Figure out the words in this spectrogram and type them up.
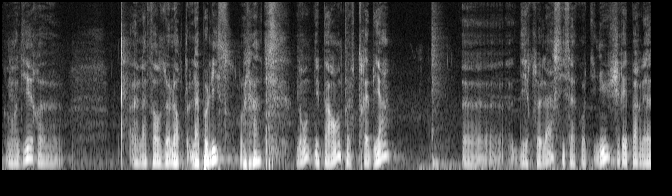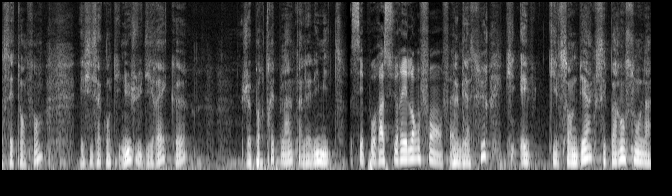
comment dire, euh, la force de l'ordre, la police. Voilà. Donc des parents peuvent très bien euh, dire cela, si ça continue, j'irai parler à cet enfant, et si ça continue, je lui dirai que je porterai plainte à la limite. C'est pour rassurer l'enfant, en fait. Mais bien sûr, et qu'il sente bien que ses parents sont là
